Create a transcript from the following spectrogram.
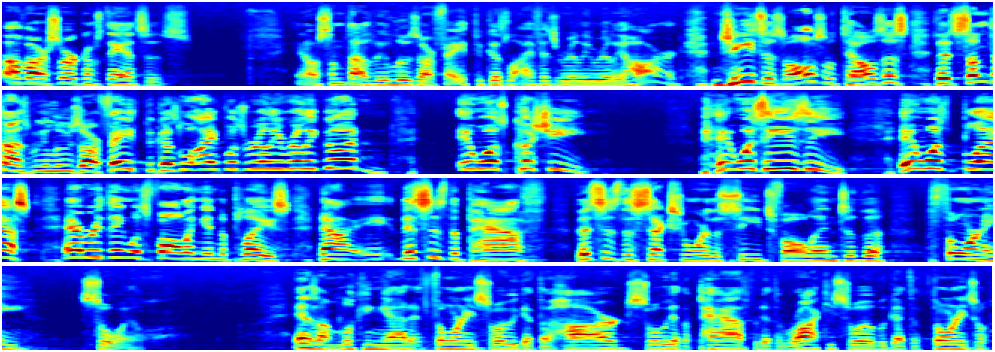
of our circumstances. You know, sometimes we lose our faith because life is really, really hard. Jesus also tells us that sometimes we lose our faith because life was really, really good. It was cushy. It was easy. It was blessed. Everything was falling into place. Now, this is the path, this is the section where the seeds fall into the thorny soil. And as I'm looking at it, thorny soil, we got the hard soil, we got the path, we got the rocky soil, we got the thorny soil.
